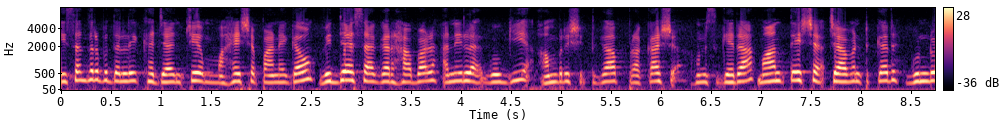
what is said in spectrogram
ಈ ಸಂದರ್ಭದಲ್ಲಿ ಖಜಾಂಚಿ ಮಹೇಶ ಪಾಣೆಗಾಂವ್, ವಿದ್ಯಾಸಾಗರ್ ಹಬಾಳ್, ಅನಿಲ ಗೋಗಿ ಅಂಬರೀಶ್ ಇಟ್ಗ ಪ್ರಕಾಶ್ ಹುಣಸಗೇರ, ಮಾಂತೇಶ ಚಾವಂಟ್ಕರ್, ಗುಂಡು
